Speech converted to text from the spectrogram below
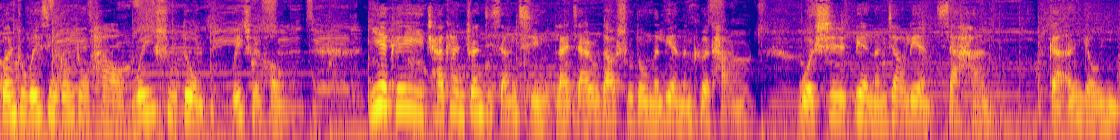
关注微信公众号“微树洞微吹红”，你也可以查看专辑详情来加入到树洞的练能课堂。我是练能教练夏涵。感恩有你。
